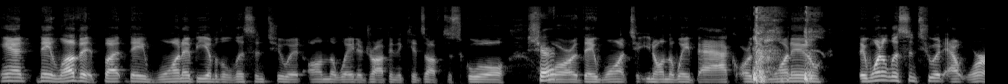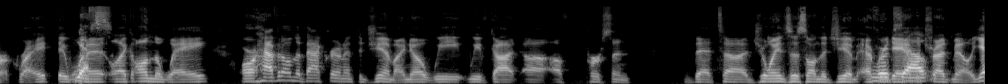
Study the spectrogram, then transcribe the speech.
and they love it, but they want to be able to listen to it on the way to dropping the kids off to school, Sure. or they want to, you know, on the way back, or they want to, they want to listen to it at work, right? They want Yes. it like on the way or have it on the background at the gym. I know we we've got uh, a person that uh, joins us on the gym every Works day at out. the treadmill. Yeah,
